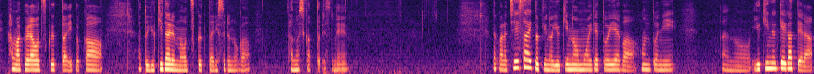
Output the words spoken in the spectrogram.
鎌倉を作ったりとかあと雪だるまを作ったりするのが楽しかったですね。だから小さい時の雪の思い出といえば本当にあの雪抜けがてら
